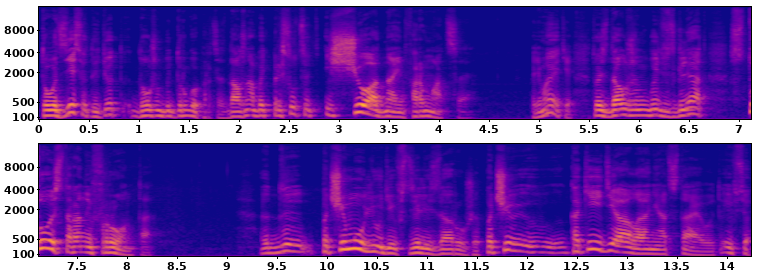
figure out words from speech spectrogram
то вот здесь вот идет, должен быть другой процесс. Должна быть присутствовать еще одна информация. Понимаете? То есть должен быть взгляд с той стороны фронта. Почему люди взялись за оружие? Почему, какие идеалы они отстаивают? И все.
